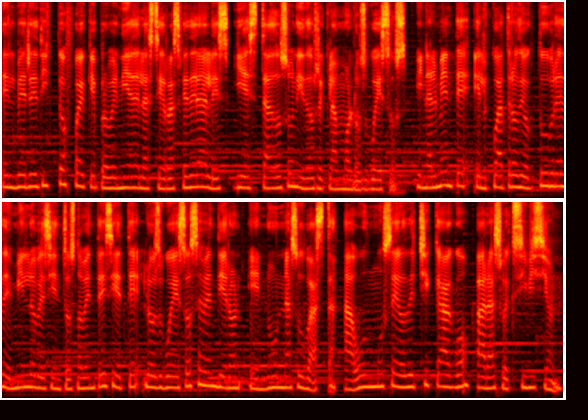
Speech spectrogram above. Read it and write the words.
el veredicto fue que provenía de las tierras federales y Estados Unidos reclamó los huesos. Finalmente, el 4 de octubre de 1997, los huesos se vendieron en una subasta a un museo de Chicago para su exhibición.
